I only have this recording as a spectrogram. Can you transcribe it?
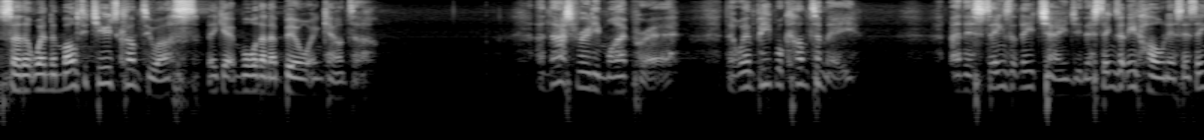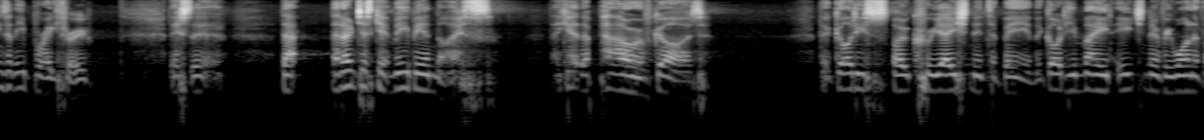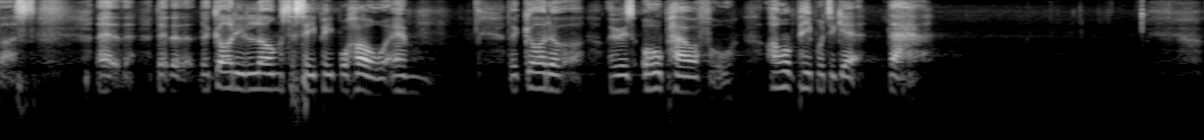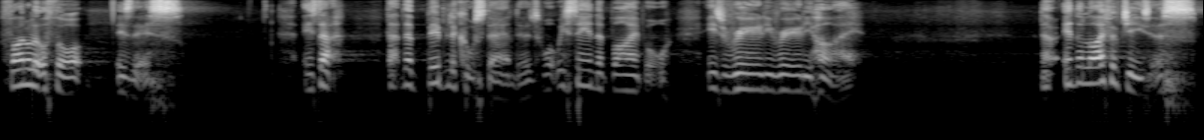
so that when the multitudes come to us, they get more than a Bill encounter. And that's really my prayer that when people come to me and there's things that need changing, there's things that need wholeness, there's things that need breakthrough, there's, uh, that they don't just get me being nice, they get the power of God. That God who spoke creation into being, the God who made each and every one of us, the, the, the, the God who longs to see people whole, um, the God who is all powerful. I want people to get that. Final little thought is this is that, that the biblical standard, what we see in the Bible, is really, really high. Now, in the life of Jesus,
